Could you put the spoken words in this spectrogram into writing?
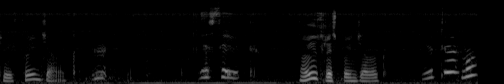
Czyli w poniedziałek. Jest to jutro. No jutro jest poniedziałek. Jutro?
